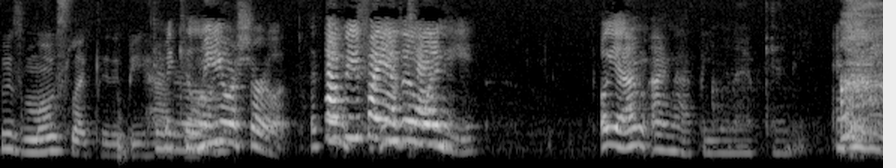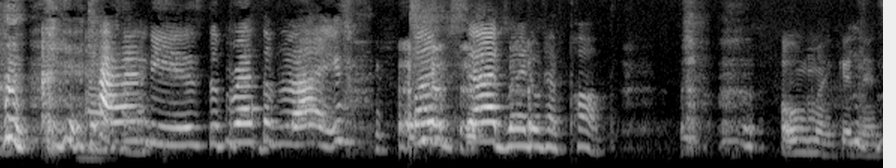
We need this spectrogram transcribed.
Who's most likely to be happy? Make. Me or Charlotte? Happy if I have Either one- candy. Oh yeah, I'm, I'm happy when I have candy. Candy is the breath of life. But I'm sad when I don't have pop. Oh my goodness.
